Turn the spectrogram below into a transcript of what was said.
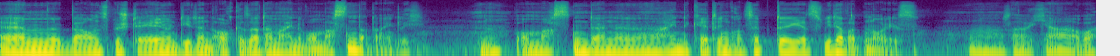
ähm, bei uns bestellen und die dann auch gesagt haben: Heine, warum machst du denn das eigentlich? Ne? Warum machst du denn deine Heine Catering Konzepte jetzt wieder was Neues? Da sage ich ja, aber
